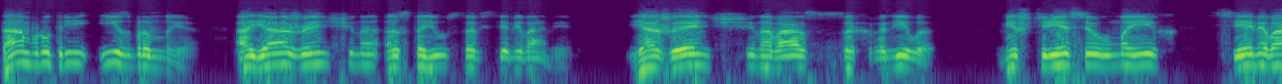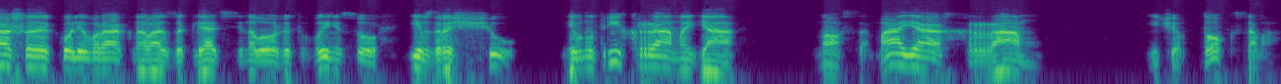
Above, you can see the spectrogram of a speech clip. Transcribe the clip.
Там внутри избранные, а я, женщина, остаюсь со всеми вами. Я, женщина, вас сохранила. Меж чресел моих семя ваше, коли враг на вас заклятие наложит, вынесу и возвращу. Не внутри храма я, но сама я храм и чертог сама.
